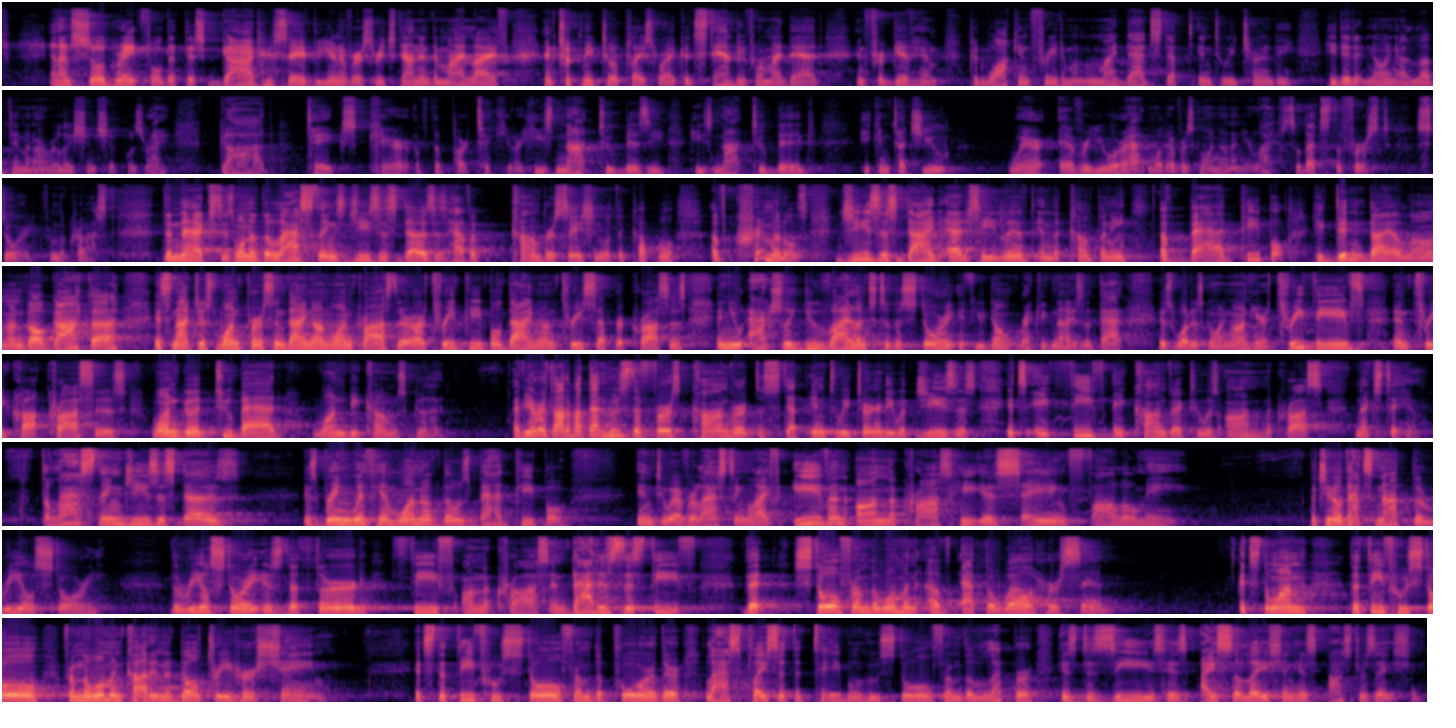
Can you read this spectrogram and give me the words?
And I'm so grateful that this God who saved the universe reached down into my life and took me to a place where I could stand before my dad and forgive him, could walk in freedom. And when my dad stepped into eternity, he did it knowing I loved him and our relationship was right. God takes care of the particular. He's not too busy, He's not too big. He can touch you wherever you are at and whatever's going on in your life. So that's the first story from the cross. The next is one of the last things Jesus does is have a conversation with a couple of criminals. Jesus died as he lived in the company of bad people. He didn't die alone. On Golgotha, it's not just one person dying on one cross, there are three people dying on three separate crosses, and you actually do violence to the story if you don't recognize that that is what is going on here. Three thieves and three crosses, one good, two bad, one becomes good. Have you ever thought about that? Who's the first convert to step into eternity with Jesus? It's a thief, a convict who was on the cross next to him. The last thing Jesus does is bring with him one of those bad people into everlasting life. Even on the cross, he is saying, Follow me. But you know, that's not the real story. The real story is the third thief on the cross, and that is this thief that stole from the woman of, at the well her sin. It's the one, the thief who stole from the woman caught in adultery her shame. It's the thief who stole from the poor their last place at the table, who stole from the leper his disease, his isolation, his ostracization.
